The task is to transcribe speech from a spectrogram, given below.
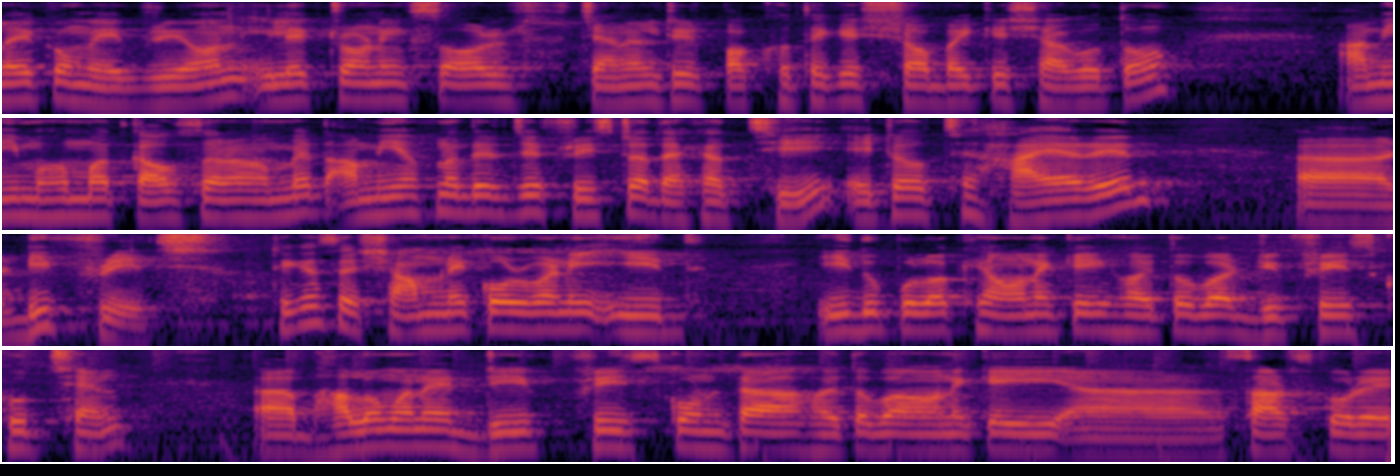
আলাইকুম, এভরিওয়ান। ইলেকট্রনিক্স অল্ড চ্যানেলটির পক্ষ থেকে সবাইকে স্বাগত। আমি মোহাম্মদ কাউসার আহমেদ। আমি আপনাদের যে ফ্রিজটা দেখাচ্ছি, এটা হচ্ছে হায়ারের ডিপ ফ্রিজ ঠিক আছে? সামনে কোরবানি ঈদ। ঈদ উপলক্ষে অনেকেই হয়তো বা ডিপ ফ্রিজ খুঁজছেন ভালো মানের ডিপ ফ্রিজ কোনটা হয়তো বা অনেকেই সার্চ করে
